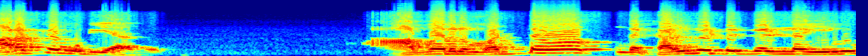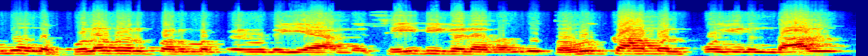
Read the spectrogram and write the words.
மறக்க முடியாது. அவர் மட்டும் இந்த கல்வெட்டுகள்ல இருந்து அந்த புலவர் பெருமக்களுடைய அந்த செய்திகளை வந்து தொகுக்காமல் போயிருந்தால்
